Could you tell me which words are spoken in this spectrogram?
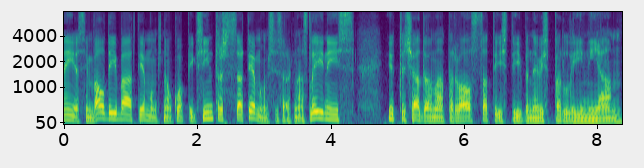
neiesim valdībā, ar tiem mums nav kopīgas intereses, ar tiem mums ir sarkanās līnijas. Ir taču jādomā par valsts attīstību, nevis par līnijām.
